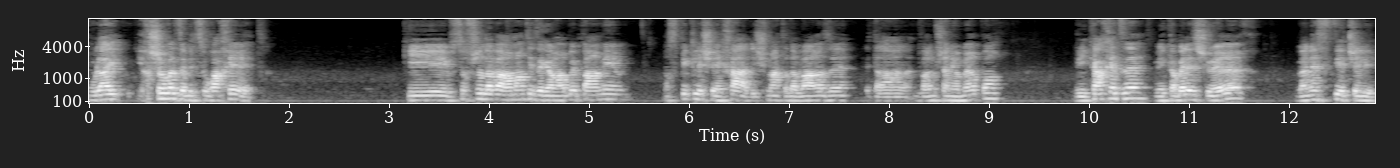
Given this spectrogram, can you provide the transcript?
ואולי יחשוב על זה בצורה אחרת. כי בסופו של דבר אמרתי את זה גם הרבה פעמים, מספיק לי שאחד ישמע את הדבר הזה, את הדברים שאני אומר פה, ויקח את זה, ויקבל איזשהו ערך, ואני עשיתי את שלי.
